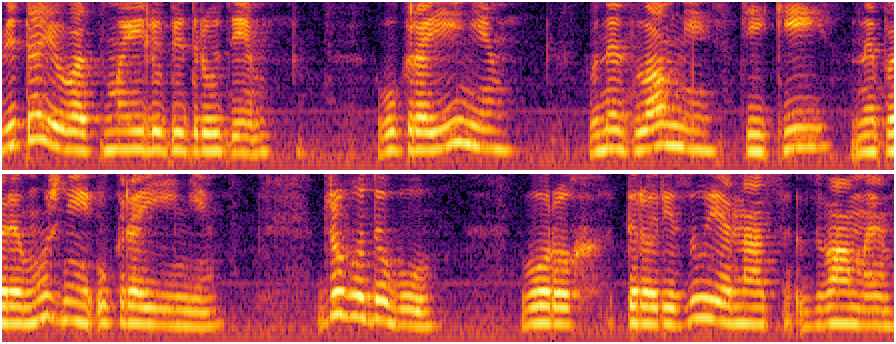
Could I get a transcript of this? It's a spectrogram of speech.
Вітаю вас, мої любі друзі, в Україні, в незламній, стійкій, непереможній Україні. Другу добу ворог тероризує нас з вами е,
